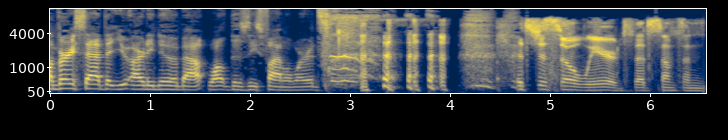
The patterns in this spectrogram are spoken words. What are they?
I'm very sad that you already knew about Walt Disney's final words. it's just so weird. That's something.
